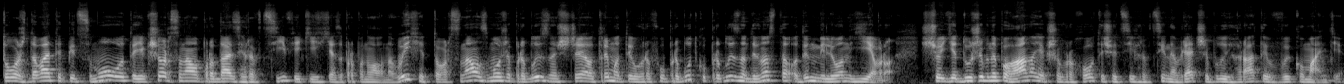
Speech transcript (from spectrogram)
Тож давайте підсумовувати. Якщо Арсенал продасть гравців, яких я запропонував на вихід, то Арсенал зможе приблизно ще отримати у графу прибутку приблизно 91 мільйон євро, що є дуже непогано, якщо враховувати, що ці гравці навряд чи будуть грати в команді.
